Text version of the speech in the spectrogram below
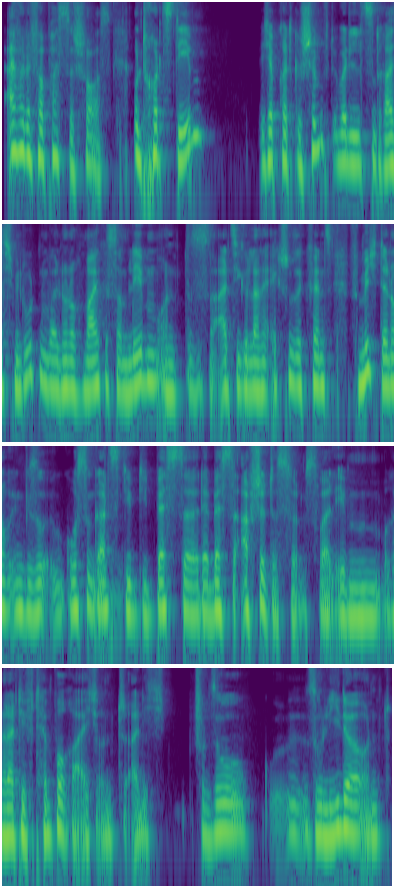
einfach eine verpasste Chance. Und trotzdem, ich habe gerade geschimpft über die letzten 30 Minuten, weil nur noch Mike ist am Leben und das ist eine einzige lange Actionsequenz. Für mich dennoch irgendwie so im Großen und Ganzen die, die beste, der beste Abschnitt des Films, weil eben relativ temporeich und eigentlich schon so solide und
